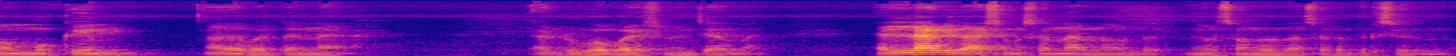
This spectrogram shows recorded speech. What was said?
മമ്മൂക്കയും അതേപോലെ തന്നെ അടൂർ ഗോപാലകൃഷ്ണനും ചേർന്ന് എല്ലാവിധ ആശംസകളും നടന്നുകൊണ്ട് നിങ്ങൾ സ്വന്തം ദാസയുടെ തിരിച്ചു നിന്ന്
